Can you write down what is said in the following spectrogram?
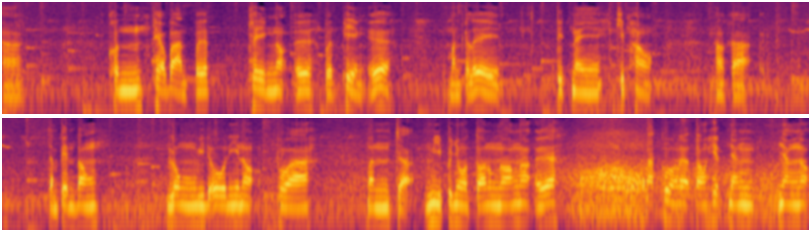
อ่าคนแถวบ้านเปิดเพลงเนาะเออเปิดเพลงเออ มันก็เลยติดในคลิปเฮาเฮาก็จำเป็นต้องลงวิดีโอนี้เนาะเพราะว่ามันจะมีประโยชน์ต่อน้องๆเนาะเออตัดโค้งแล้วต้องเฮ็ดยังยังเนาะ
